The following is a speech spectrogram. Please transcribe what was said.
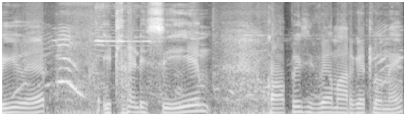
beware ఇట్లాంటి సేమ్ కాపీస్ ఇవే మార్కెట్లో ఉన్నాయి.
